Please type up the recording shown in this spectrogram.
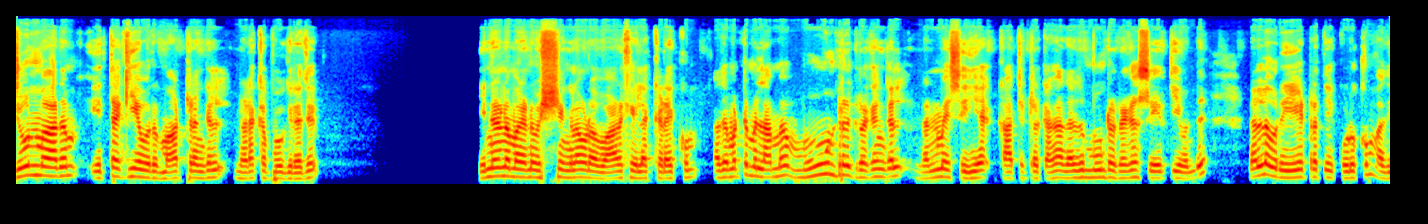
ஜூன் மாதம் எத்தகைய ஒரு மாற்றங்கள் நடக்கப் போகிறது? என்னென்ன மாதிரியான விஷயங்கள்லாம் உன்னோட வாழ்க்கையில் கிடைக்கும்? அது மட்டும் இல்லாமல் மூன்று கிரகங்கள் நன்மை செய்ய காத்துட்ருக்காங்க. அதாவது மூன்று கிரக சேர்க்கை வந்து நல்ல ஒரு ஏற்றத்தை கொடுக்கும். அது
